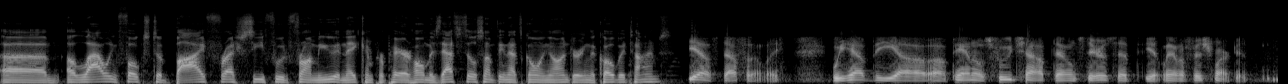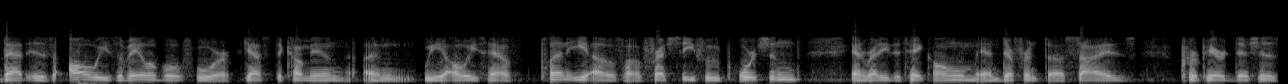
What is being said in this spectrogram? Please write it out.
um allowing folks to buy fresh seafood from you and they can prepare at home? Is that still something that's going on during the COVID times? Yes, definitely. We have the uh, uh, Panos Food Shop downstairs at the Atlanta Fish Market. That is always available for guests to come in, and we always have plenty of uh, fresh seafood portioned and ready to take home, and different uh, size prepared dishes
